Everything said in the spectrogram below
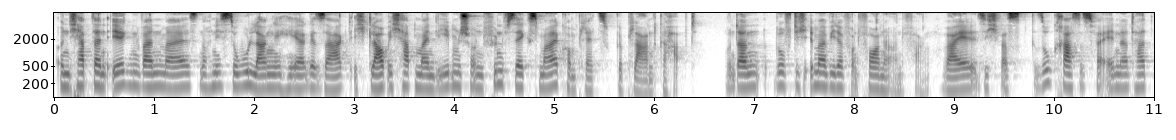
Und ich habe dann irgendwann mal, ist noch nicht so lange her, gesagt, ich glaube, ich habe mein Leben schon fünf, sechs Mal komplett geplant gehabt. Und dann durfte ich immer wieder von vorne anfangen, weil sich was so krasses verändert hat,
